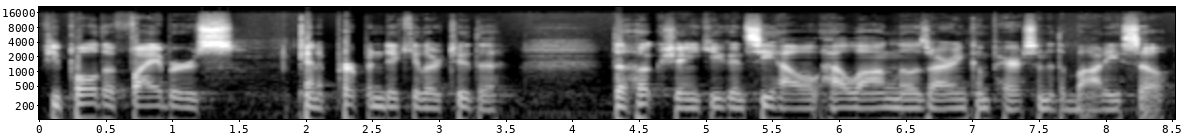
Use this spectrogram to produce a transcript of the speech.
if you pull the fibers kind of perpendicular to the the hook shank, you can see how, how long those are in comparison to the body. So,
